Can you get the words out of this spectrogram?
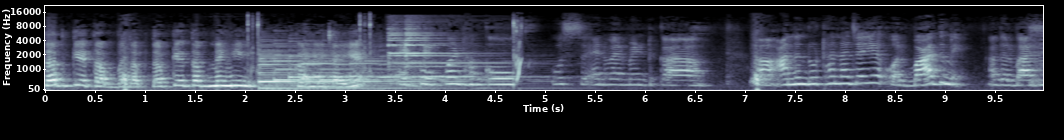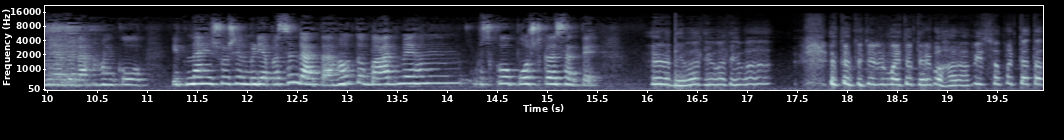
तब के तब मतलब तब के तब नहीं करनी चाहिए। एट दैट पॉइंट हमको उस एनवायरनमेंट का आनंद उठाना चाहिए और बाद में अगर बाद में अगर हमको इतना ही सोशल मीडिया पसंद आता हो तो बाद में हम उसको पोस्ट कर सकते। हैं। देवा देवा देवा। तो, तो, तो, मैं तो तेरे को हरामी समझता था।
